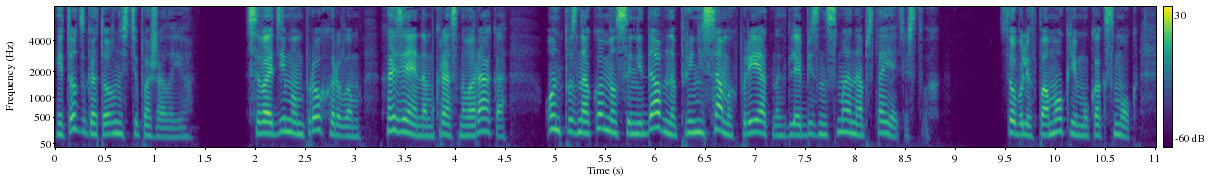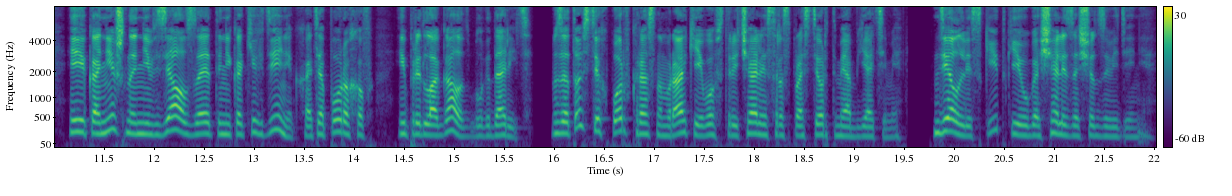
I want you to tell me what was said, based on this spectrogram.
и тот с готовностью пожал ее. С Вадимом Прохоровым, хозяином «Красного рака», он познакомился недавно при не самых приятных для бизнесмена обстоятельствах. Соболев помог ему как смог, и, конечно, не взял за это никаких денег, хотя Порохов и предлагал отблагодарить. Зато с тех пор в Красном Раке его встречали с распростертыми объятиями, делали скидки и угощали за счет заведения.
